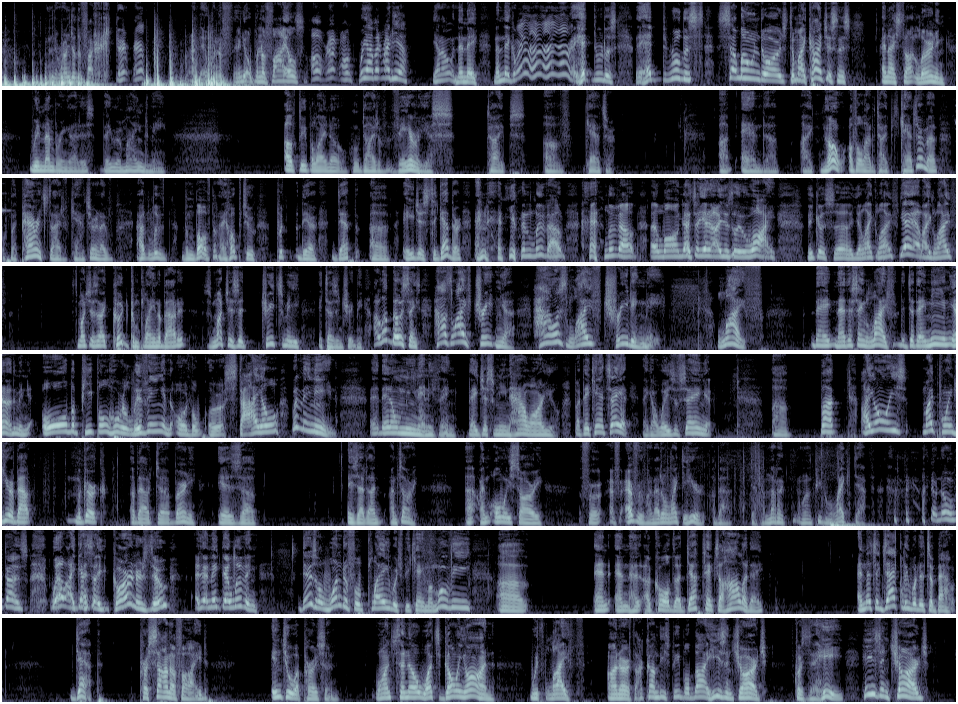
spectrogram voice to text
And they run to the file and they open the, you open the files. Oh, we have it right here. You know, and then they then they go ah, ah, ah, hit through this. They head through this saloon doors to my consciousness, and I start learning, remembering that is. They remind me of people I know who died of various types of cancer, uh, and uh, I know of a lot of types of cancer. Both my parents died of cancer, and I've outlived them both, and I hope to put their death uh, ages together and, and even live out and live out a long. I say, you know, I just why? Because uh, you like life? Yeah, I like life. As much as I could complain about it, as much as it treats me, it doesn't treat me. I love those things. How's life treating you? How's life treating me? Life they now they're saying life. Do they mean you know? I mean all the people who are living and or the or style. What do they mean? Uh, they don't mean anything. They just mean how are you? But they can't say it. They got ways of saying it. Uh, but I always my point here about McGuirk about uh, Bernie is uh, is that I'm I'm sorry. Uh, I'm always sorry for for everyone. I don't like to hear about death. I'm not a, one of the people who like death. I don't know who does. Well, I guess uh, coroners do, and they make their living. There's a wonderful play which became a movie, uh, and and uh, called uh, "Death Takes a Holiday," and that's exactly what it's about. Death personified into a person wants to know what's going on with life on earth. How come these people die? He's in charge. Of course, it's a he. He's in charge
